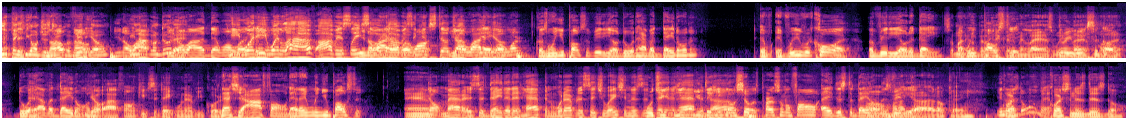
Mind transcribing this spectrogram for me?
you think he gonna just drop a video? You know he why? not gonna do you that. know why that won't He work? went he went live, obviously. You know so why he obviously won't can work? still you drop know why a video. that won't work? Because when you post a video, do it have a date on it? If if we record a video today Somebody and we gonna be like, post "That could've it been last week, three last weeks ago, month." Do it have a date on it. Your it? iPhone keeps the date whenever you record. That's it. your iPhone. That ain't when you post it. And It don't matter. It's the day that it happened. Whatever the situation is, the What day you, that you, happened. you think he gonna show his personal phone? Hey, this the date Oh on this my video. God, okay. You're Quest- not doing that. Question is this though:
